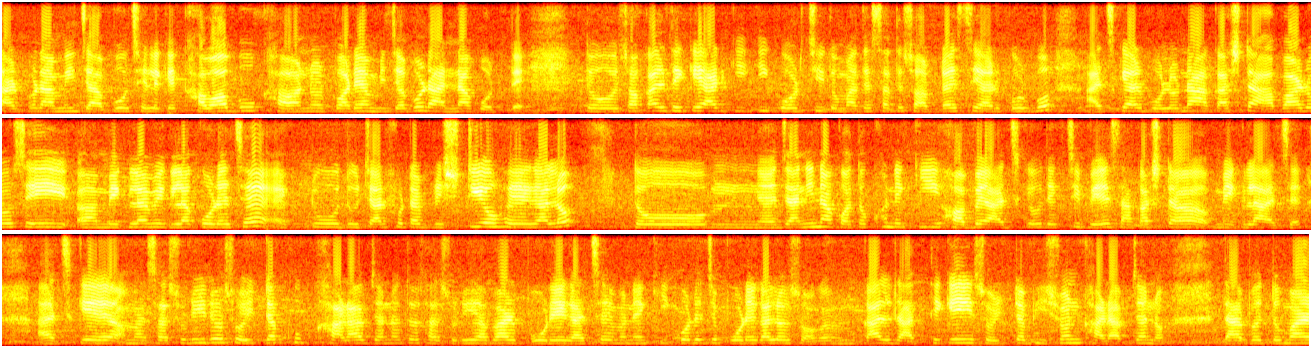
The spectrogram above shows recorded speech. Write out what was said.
তারপর আমি যাব ছেলেকে খাওয়াবো, খাওয়ানোর পরে আমি যাব রান্না করতে। তো সকাল থেকে আর কি কি করছি তোমাদের সাথে সবটাই শেয়ার করব। আজকে আর বলো না, আকাশটা আবারও সেই মেঘলা মেঘলা করেছে, একটু দু চার ফোঁটা বৃষ্টিও হয়ে গেল। তো জানি না কতক্ষণে কি হবে, আজকেও দেখছি বেশ আকাশটা মেঘলা আছে। আজকে আমার শাশুড়িরও শরীরটা খুব খারাপ, জানো তো, শাশুড়ি আবার পড়ে গেছে। মানে কি করে যে পড়ে গেল কাল রাত থেকেই শরীরটা ভীষণ খারাপ জানো। তারপর তোমার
